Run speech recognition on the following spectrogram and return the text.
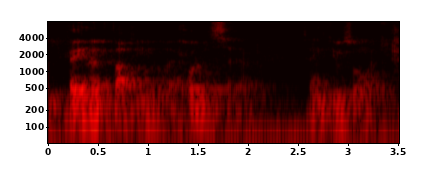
لكي نلتقي ويحل السلام. Thank you so much.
